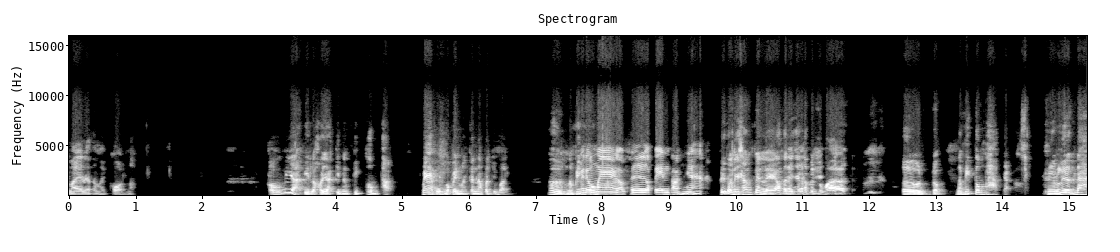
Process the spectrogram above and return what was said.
ไหมอะไรสมัยก่อนเนาะเขาไม่อยากกินหรอกเขาอยากกินน้ำพริกต้มผัก แม่ผมก็เป็นเหมือนกันนะปัจจุบัน เออน้ำพริกไม่ต้อต้งมแม่ผักหรอกเธอก็เป็นตอนเนี้ย เฮ้ยตอนนี้ฉันเป็นแล้ว ตอนนี้ฉันก็เป็นแบบว่า เออแบบน้ำพริกต้มผักอะ คือเลือกได้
